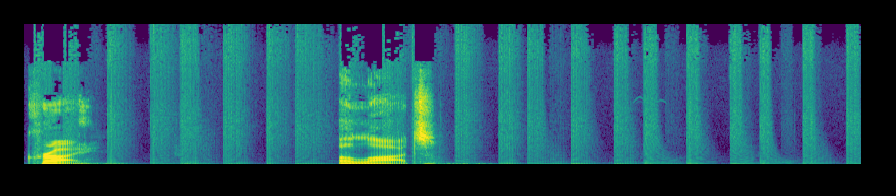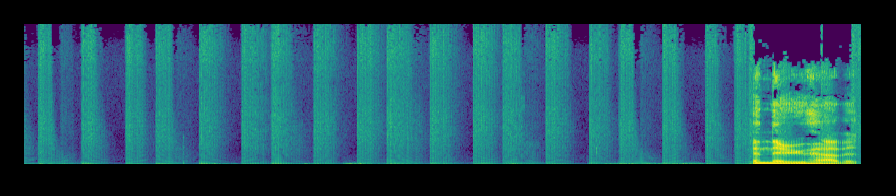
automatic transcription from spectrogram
Cry. A lot. And there you have it.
